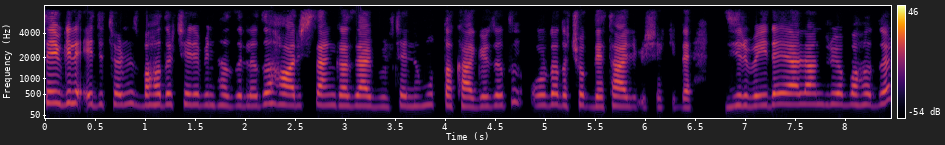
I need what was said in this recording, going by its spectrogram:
Sevgili editörümüz Bahadır Çelebi'nin hazırladığı Hariçten Gazel bültenine mutlaka göz atın. Orada da çok detaylı bir şekilde zirveyi değerlendiriyor Bahadır.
